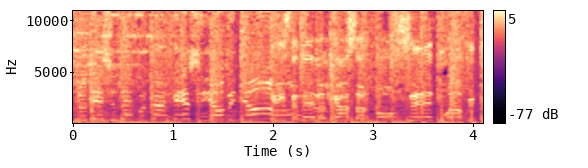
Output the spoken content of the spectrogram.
Noticias, reportajes y opinión. Cristian del Alcázar Ponce, tu anfitrión.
